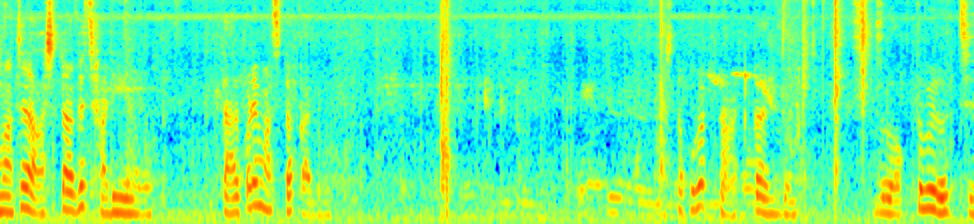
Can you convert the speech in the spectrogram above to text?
মাছের আঁশটা আগে ছাড়িয়ে নেব। তারপরে মাছটা কাটবো। মাছটা পুরো টাটকা একদম। রক্ত বেরোচ্ছে।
